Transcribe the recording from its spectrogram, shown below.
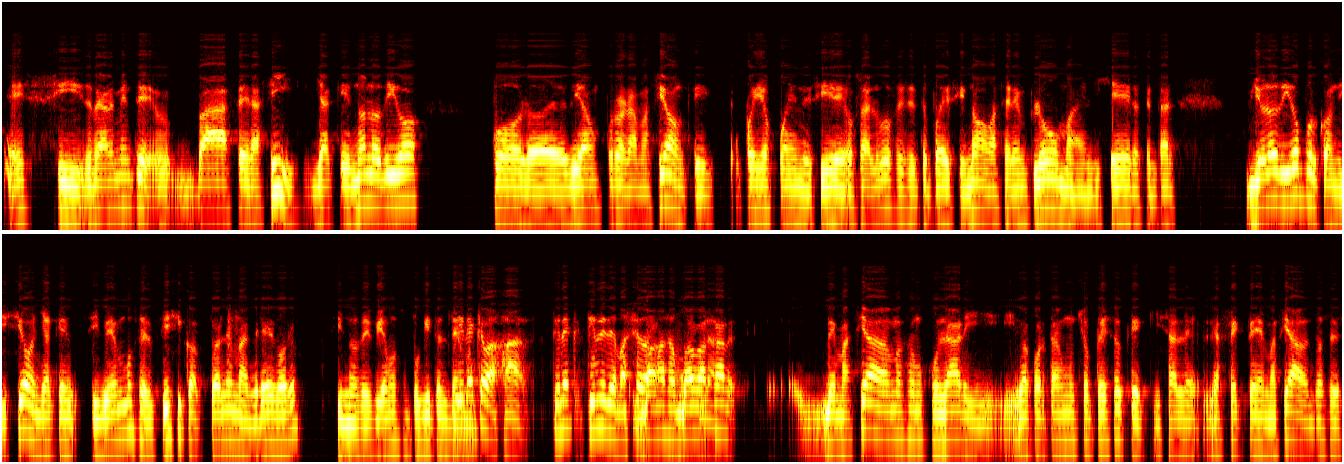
es si realmente va a ser así, ya que no lo digo por, eh, digamos, programación, que pues ellos pueden decir, o sea, el UFC te puede decir, no, va a ser en pluma, en ligeros, en tal. Yo lo digo por condición, ya que si vemos el físico actual de McGregor, si nos desviamos un poquito el tema, Tiene que bajar, tiene, tiene demasiada va, masa va a bajar eh, demasiada masa muscular y, y va a cortar mucho peso que quizá le, le afecte demasiado. Entonces,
